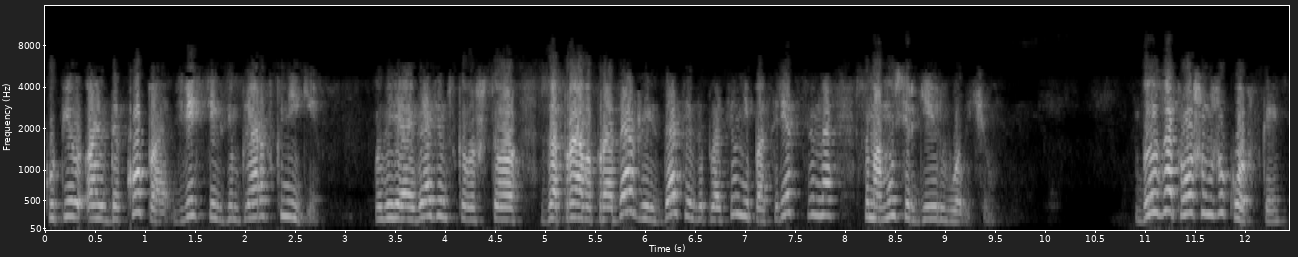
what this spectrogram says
купил Альдекопа 200 экземпляров книги, уверяя Вяземского, что за право продажи издатель заплатил непосредственно самому Сергею Львовичу. Был запрошен Жуковской.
